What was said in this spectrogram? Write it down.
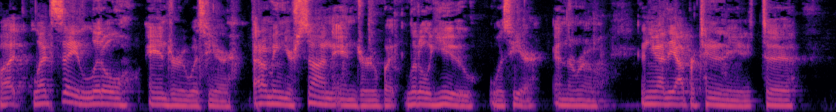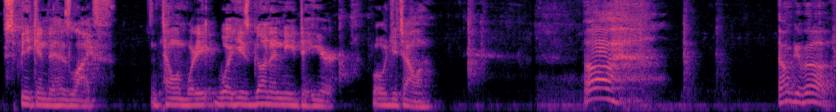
But let's say little Andrew was here. I don't mean your son, Andrew, but little you was here in the room. And you had the opportunity to speak into his life and tell him what he what he's gonna need to hear. What would you tell him? Uh don't give up.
